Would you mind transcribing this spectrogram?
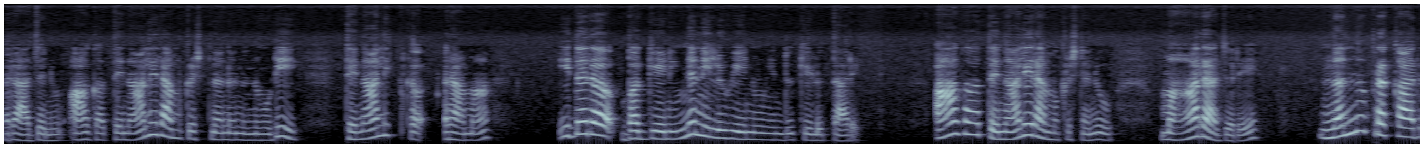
ರಾಜನು ಆಗ ತೆನಾಲಿ ರಾಮಕೃಷ್ಣನನ್ನು ನೋಡಿ, ತೆನಾಲಿ ರಾಮ, ಇದರ ಬಗ್ಗೆ ನಿನ್ನ ನಿಲುವೇನು? ಎಂದು ಕೇಳುತ್ತಾರೆ. ಆಗ ತೆನಾಲಿ ರಾಮಕೃಷ್ಣನು ಮಹಾರಾಜರೇ ನನ್ನ ಪ್ರಕಾರ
